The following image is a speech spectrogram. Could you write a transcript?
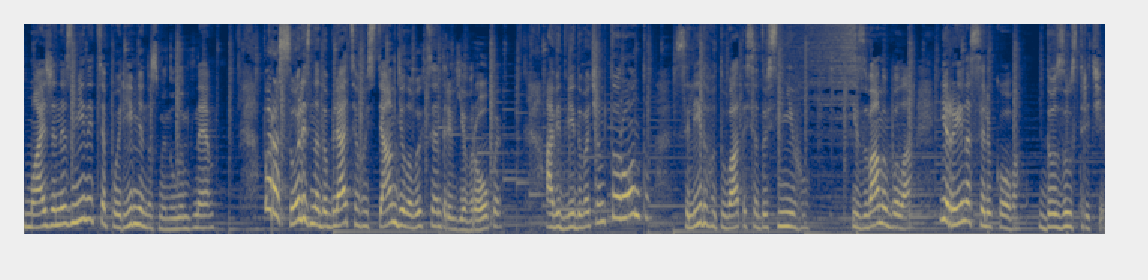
майже не зміниться порівняно з минулим днем. Парасолі знадобляться гостям ділових центрів Європи, а відвідувачам Торонто слід готуватися до снігу. І з вами була Ірина Селюкова. До зустрічі!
